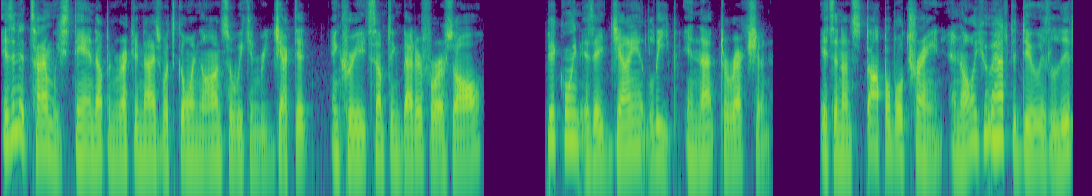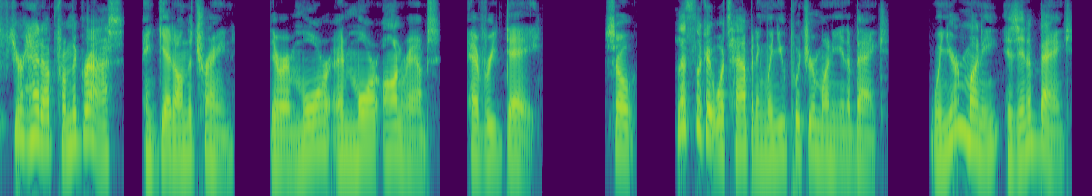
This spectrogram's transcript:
Isn't it time we stand up and recognize what's going on so we can reject it and create something better for us all? Bitcoin is a giant leap in that direction. It's an unstoppable train, and all you have to do is lift your head up from the grass and get on the train. There are more and more on ramps every day. So, let's look at what's happening when you put your money in a bank. When your money is in a bank,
